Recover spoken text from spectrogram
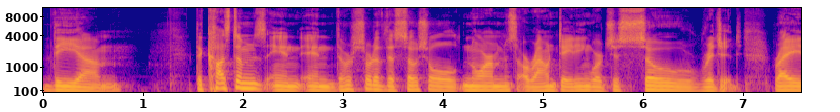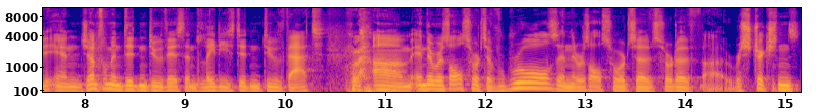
the um, the customs and and the sort of the social norms around dating were just so rigid, right? And gentlemen didn't do this, and ladies didn't do that, um, and there was all sorts of rules, and there was all sorts of sort of uh, restrictions.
